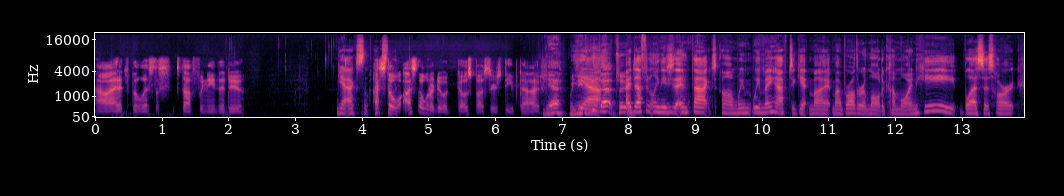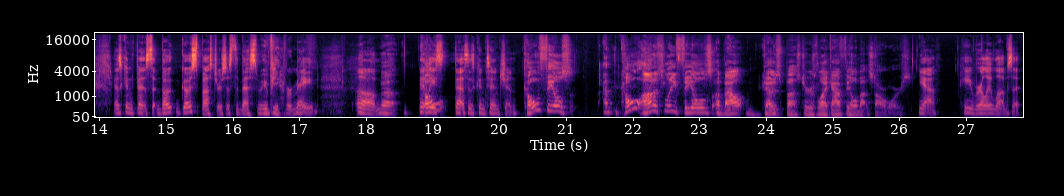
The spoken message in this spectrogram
I'll add it to the list of stuff we need to do. Yeah, excellent. I still I still want to do a Ghostbusters deep dive. yeah we need yeah, to do that too I definitely need to. do that. In fact, um, we we may have to get my my brother in law to come on. He, bless his heart, is convinced that Bo- Ghostbusters is the best movie ever made. well, At Cole- least that's his contention. Cole feels uh, Cole honestly feels about Ghostbusters like I feel about Star Wars. Yeah, he really loves it.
